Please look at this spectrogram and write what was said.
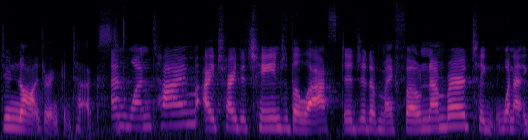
Do not drink and text. And one time I tried to change the last digit of my phone number to when I,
